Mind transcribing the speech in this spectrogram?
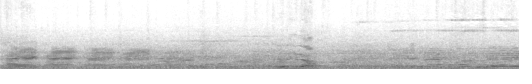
Do you again.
